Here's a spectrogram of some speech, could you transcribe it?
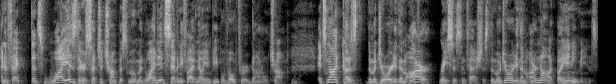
And in fact, that's why is there such a Trumpist movement? Why did 75 million people vote for Donald Trump? Mm. It's not because the majority of them are racist and fascist. The majority of them are not by any means.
